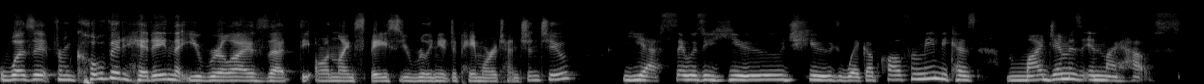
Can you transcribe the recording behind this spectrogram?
was it from COVID hitting that you realized that the online space you really needed to pay more attention to? Yes, it was a huge, huge wake up call for me because my gym is in my house.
